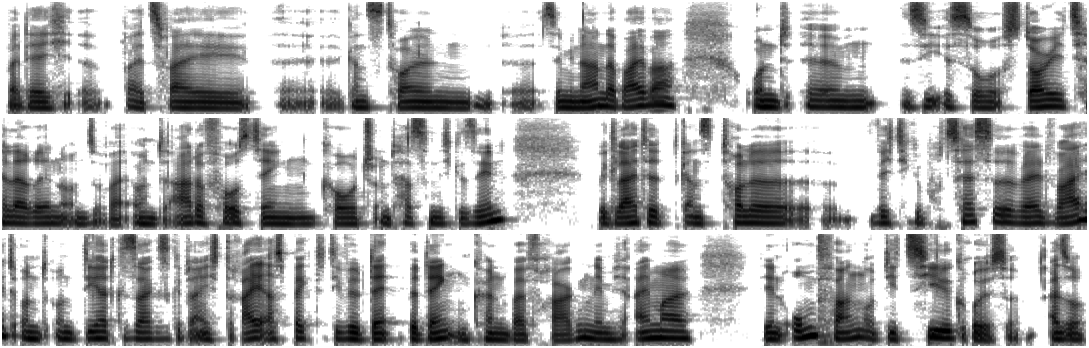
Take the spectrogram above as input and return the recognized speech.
bei der ich äh, bei zwei äh, ganz tollen äh, Seminaren dabei war. Und ähm, sie ist so Storytellerin und so weiter und Art of Hosting Coach und hast du nicht gesehen begleitet ganz tolle, äh, wichtige Prozesse weltweit und, und die hat gesagt, es gibt eigentlich drei Aspekte, die wir bedenken können bei Fragen, nämlich einmal den Umfang und die Zielgröße. Also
